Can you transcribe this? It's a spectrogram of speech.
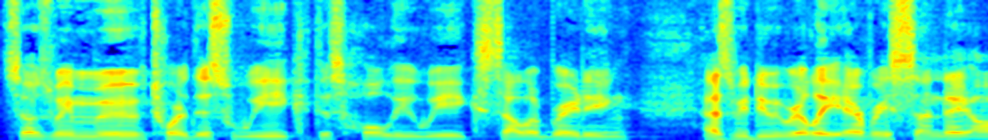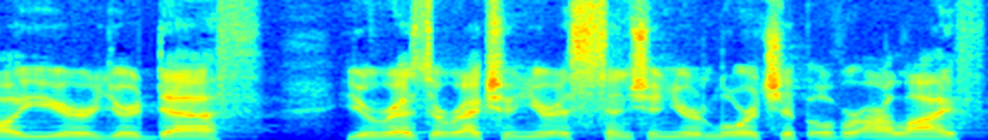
So, as we move toward this week, this Holy Week, celebrating, as we do really every Sunday all year, your death, your resurrection, your ascension, your lordship over our life,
